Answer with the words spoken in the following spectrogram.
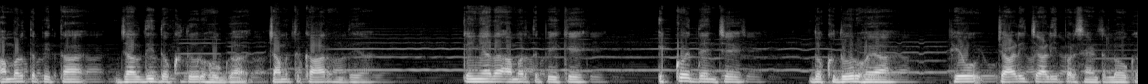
ਅੰਮ੍ਰਿਤ ਪੀਤਾ, ਜਲਦੀ ਦੁੱਖ ਦੂਰ ਹੋਊਗਾ, ਚਮਤਕਾਰ ਹੁੰਦੇ ਆ। ਕਈਆਂ ਦਾ ਅੰਮ੍ਰਿਤ ਪੀ ਕੇ ਇੱਕੋ ਹੀ ਦਿਨ 'ਚ ਦੁੱਖ ਦੂਰ ਹੋਇਆ, ਫਿਰ ਉਹ 40 40% ਲੋਕ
